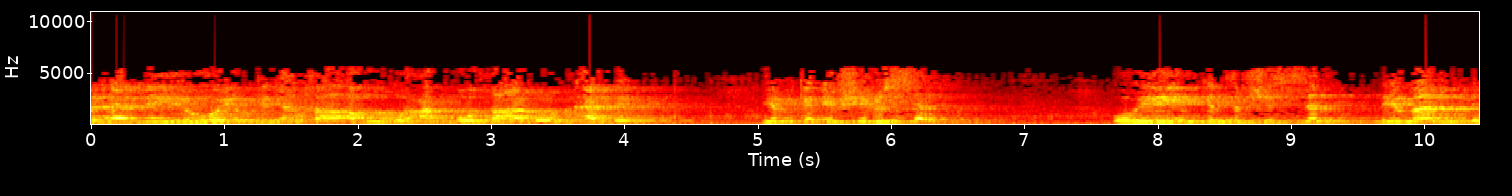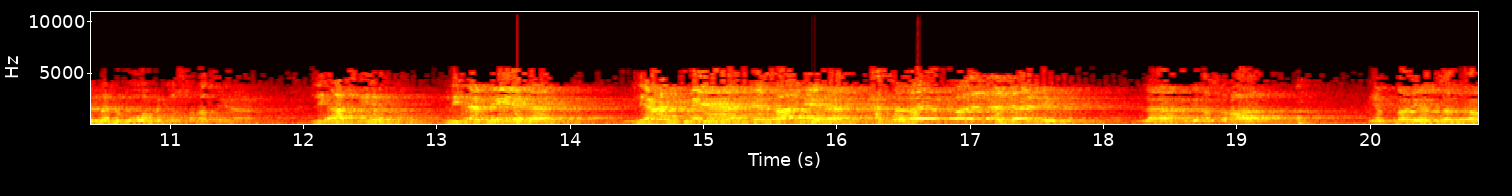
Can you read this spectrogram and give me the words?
من أهله هو يمكن يلقى أخوه عمه خاله من أهله. يمكن يفشل السر وهي يمكن تفشي السر لمن؟ لمن هو من أسرتها لأخيها لأبيها لعمها لخالها حتى لا يطلع الأجانب لا بأسرار ينبغي أن تبقى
